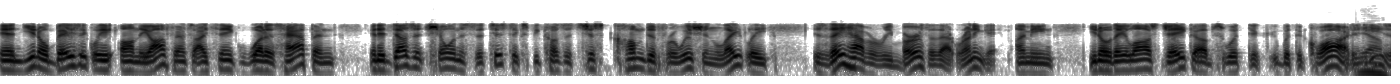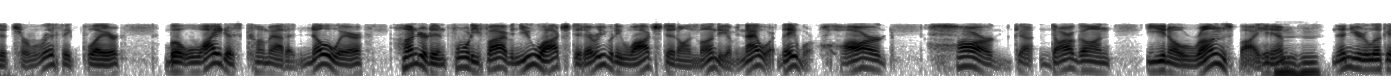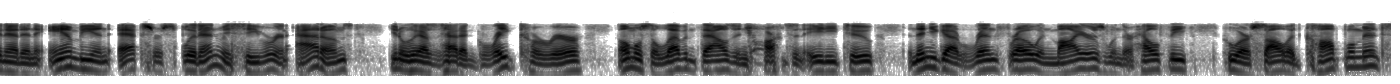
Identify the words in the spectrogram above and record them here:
And you know, basically on the offense, I think what has happened, and it doesn't show in the statistics because it's just come to fruition lately, is they have a rebirth of that running game. I mean, you know, they lost Jacobs with the with the quad, and Yeah. he's a terrific player. But White has come out of nowhere, 145, and you watched it. Everybody watched it on Monday. I mean, they were they were hard, hard, go- doggone, you know, runs by him. Mm-hmm. Then you're looking at an ambient X or split end receiver in Adams, you know, who has had a great career, almost 11,000 yards and 82. And then you got Renfrow and Meyers when they're healthy, who are solid complements.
